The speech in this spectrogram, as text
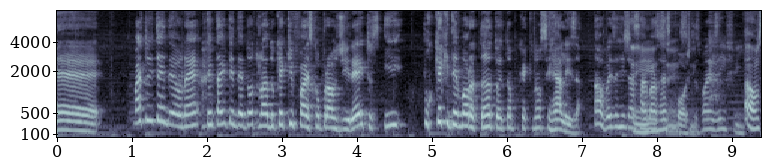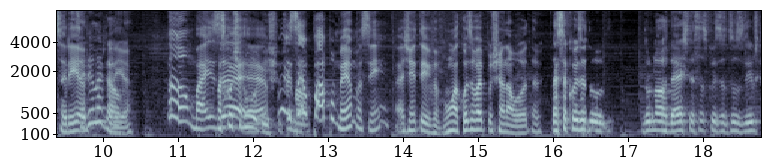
É... Mas tu entendeu, né? Tentar entender do outro lado o que é que faz comprar os direitos e por que, que demora tanto, ou então por que, que não se realiza? Talvez a gente já sim, saiba as sim, respostas, sim. mas enfim. Não, seria. Seria legal. Seria. Não, mas. Mas é, continua, bicho. Mas é o papo mesmo, assim. A gente. Uma coisa vai puxando a outra. Dessa coisa do, do Nordeste, dessas coisas dos livros.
